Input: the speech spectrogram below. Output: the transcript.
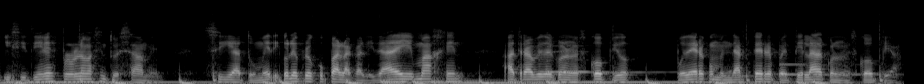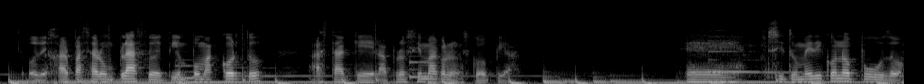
Y si tienes problemas en tu examen, si a tu médico le preocupa la calidad de imagen a través del colonoscopio, puede recomendarte repetir la colonoscopia o dejar pasar un plazo de tiempo más corto hasta que la próxima colonoscopia. Eh, si tu médico no pudo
